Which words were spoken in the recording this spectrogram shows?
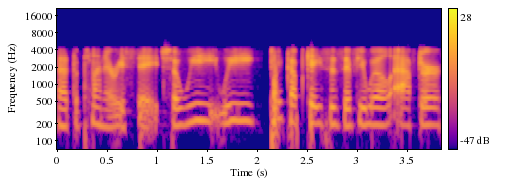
at the plenary stage. So we we pick up cases, if you will, after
